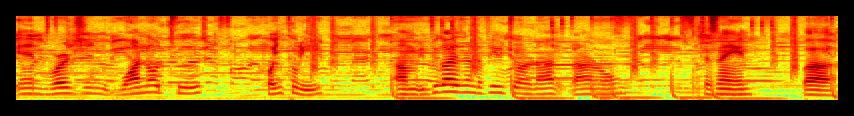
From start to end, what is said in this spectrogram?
in version 102.3. Um if you guys in the future or not, I don't know. Just saying. But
